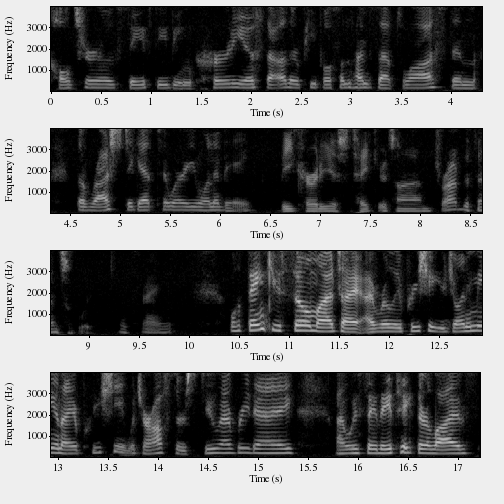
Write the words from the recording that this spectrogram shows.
culture of safety, being courteous to other people. Sometimes that's lost in the rush to get to where you want to be. Be courteous, take your time, drive defensively. That's right. Well, thank you so much. I, I really appreciate you joining me, and I appreciate what your officers do every day. I always say they take their lives,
